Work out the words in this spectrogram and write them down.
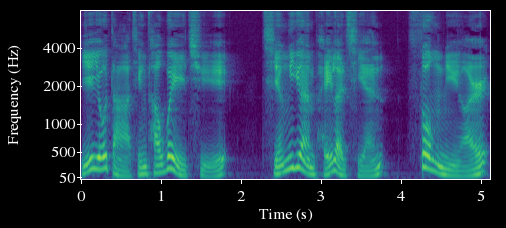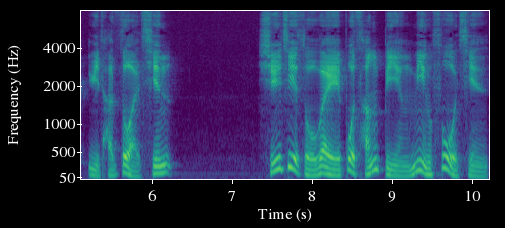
也有打听他未娶，情愿赔了钱送女儿与他做亲。徐继祖为不曾禀命父亲，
